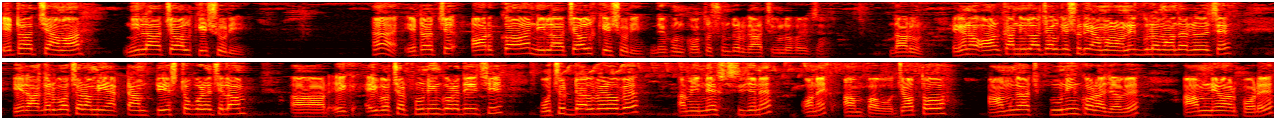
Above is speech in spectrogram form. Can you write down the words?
এটা হচ্ছে আমার নীলাচল কেশরী। হ্যাঁ এটা হচ্ছে অর্কা নীলাচল কেশরী। দেখুন কত সুন্দর গাছগুলো হয়েছে। দারুণ। এখানে অর্কা নীলাচল কেশরী, আমার অনেকগুলো মাদার রয়েছে। এর আগের বছর আমি একটা আম টেস্টও করেছিলাম। আর এই- বছর প্রুনিং করে দিয়েছি। প্রচুর ডাল বেরোবে। আমি নেক্সট সিজনে অনেক আম পাবো। যত আম গাছ প্রুনিং করা যাবে, আম নেওয়ার পরে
